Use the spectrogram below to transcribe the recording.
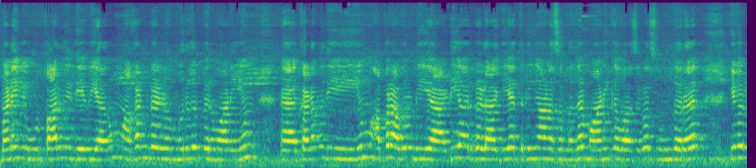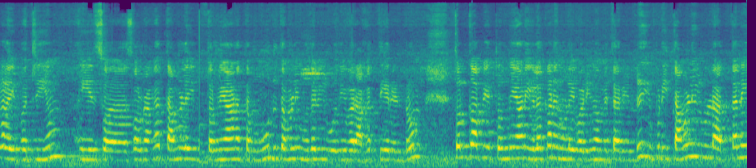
மனைவி உ- பார்வதி தேவியாரும் மகன்கள் முருகப்பெருமானையும் கணபதியையும் அப்புறம் அவருடைய அடியார்களாகிய திருஞான சம்பந்தர் மாணிக்கவாசகர் சுந்தரர் இவர்களை பற்றியும் சொல்கிறாங்க சொ- தமிழை தொன்மையான தம் மூன்று தமிழை முதலில் ஓதியவர் அகத்தியர் என்றும் தொல்காப்பிய தொன்மையான இலக்கண நூலை வடிவமைத்தார் என்று இப்படி தமிழில் உள்ள அத்தனை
